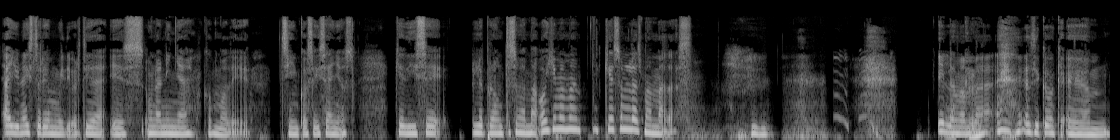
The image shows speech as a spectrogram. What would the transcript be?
Hay una historia muy divertida. Es una niña como de cinco o seis años que dice, le pregunta a su mamá, oye, mamá, ¿qué son las mamadas? Y la mamá, así como que... Em,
